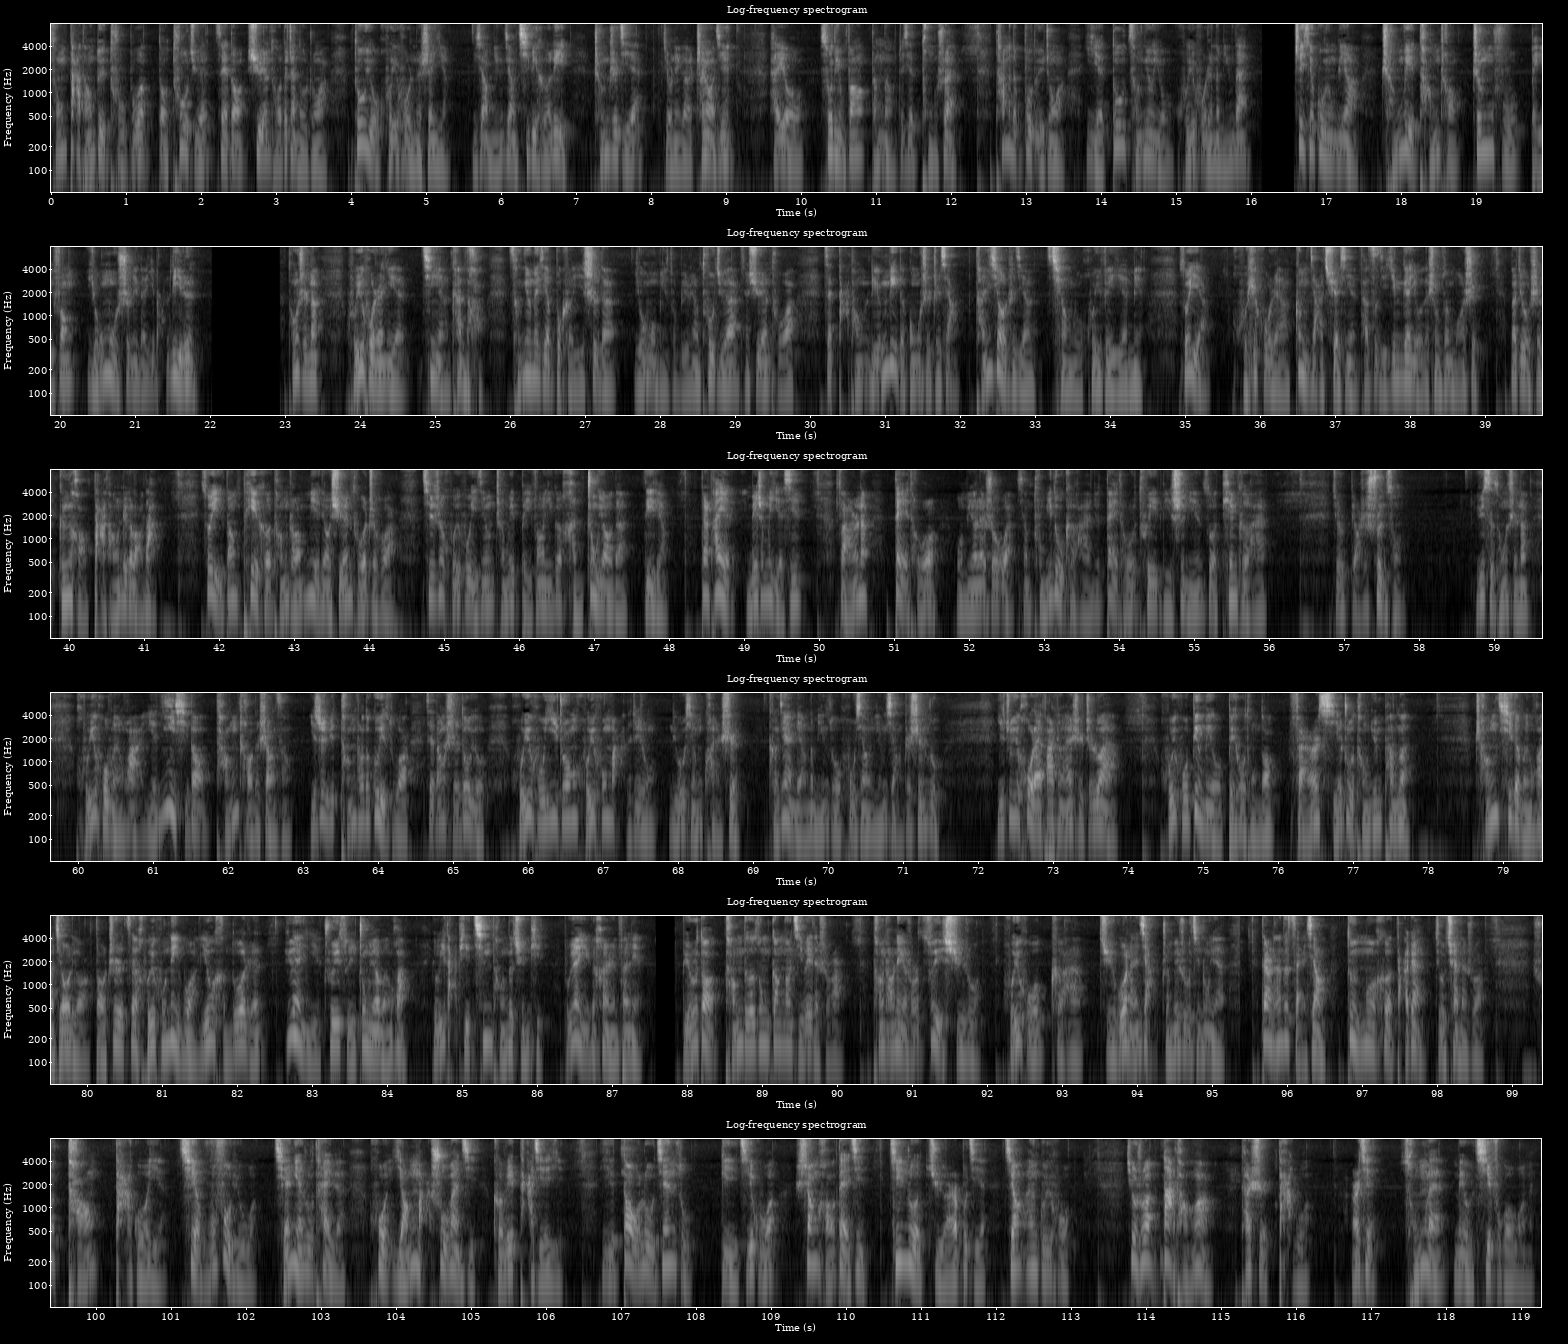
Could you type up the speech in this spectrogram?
从大唐对吐蕃到突厥，再到薛延陀的战斗中啊，都有回鹘人的身影。你像名将七必合力、程之杰，就是那个程咬金，还有苏定方等等这些统帅，他们的部队中啊，也都曾经有回鹘人的名单。这些雇佣兵啊，成为唐朝征服北方游牧势力的一把利刃。同时呢，回鹘人也亲眼看到曾经那些不可一世的游牧民族，比如像突厥、像薛延陀啊，在大唐凌厉的攻势之下，谈笑之间枪路灰飞烟灭。所以啊，回鹘人啊更加确信他自己应该有的生存模式，那就是跟好大唐这个老大。所以当配合唐朝灭掉薛延陀之后啊，其实回鹘已经成为北方一个很重要的力量，但是他也没什么野心，反而呢带头。我们原来说过，像土弥度可汗就带头推李世民做天可汗，就是表示顺从。与此同时呢，回鹘文化也逆袭到唐朝的上层，以至于唐朝的贵族啊，在当时都有回鹘衣装、回鹘马的这种流行款式。可见两个民族互相影响之深入，以至于后来发生安史之乱啊，回鹘并没有背后捅刀，反而协助唐军叛乱。长期的文化交流啊，导致在回鹘内部啊，也有很多人愿意追随中原文化，有一大批亲唐的群体，不愿意跟汉人翻脸。比如到唐德宗刚刚即位的时候，唐朝那个时候最虚弱，回鹘可汗举国南下，准备入侵中原，但是他的宰相顿莫赫达干就劝他说：“说唐大国也，妾无负于我。前年入太原，获养马数万骑，可为大捷矣。以道路艰阻。”彼及国伤豪殆尽，今若举而不竭，将安归乎？就是说，大唐啊，它是大国，而且从来没有欺负过我们。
